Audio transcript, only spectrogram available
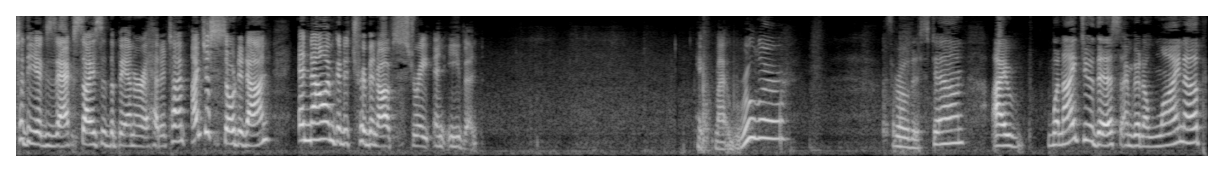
to the exact size of the banner ahead of time. I just sewed it on and now I'm going to trim it off straight and even. Take my ruler, throw this down. I, when I do this, I'm going to line up,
